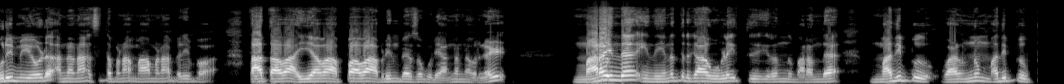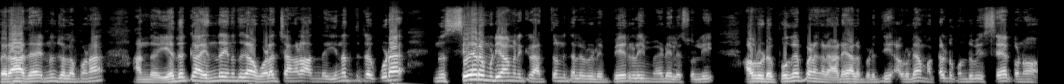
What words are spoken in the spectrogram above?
உரிமையோடு அண்ணனா சித்தப்பனா மாமனா பெரியப்பா தாத்தாவா ஐயாவா அப்பாவா அப்படின்னு பேசக்கூடிய அண்ணன் அவர்கள் மறைந்த இந்த இனத்திற்காக உழைத்து இருந்து மறந்த மதிப்பு இன்னும் மதிப்பு பெறாத இன்னும் சொல்ல போனா அந்த எதுக்காக எந்த இனத்துக்காக உழைச்சாங்களோ அந்த இனத்திட்ட கூட இன்னும் சேர முடியாம இருக்கிற அத்தனை தலைவர்களுடைய பேர்களையும் மேடையில சொல்லி அவருடைய புகைப்படங்களை அடையாளப்படுத்தி அவருடைய மக்கள்கிட்ட கொண்டு போய் சேர்க்கணும்.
